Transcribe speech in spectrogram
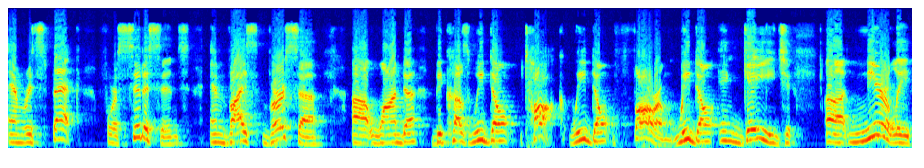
and respect for citizens and vice versa uh, Wanda, because we don't talk, we don't forum, we don't engage uh, nearly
